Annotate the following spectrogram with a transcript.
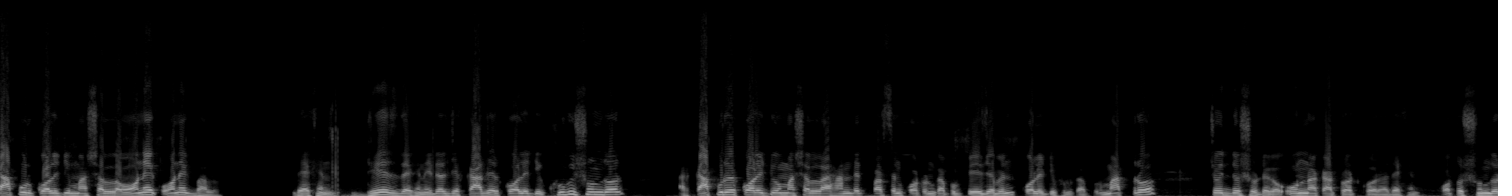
কাপড় কোয়ালিটি মাসাল্লাহ অনেক অনেক ভালো। দেখেন ড্রেস দেখেন, এটার যে কাজের কোয়ালিটি খুবই সুন্দর। আর কাপড়ের কোয়ালিটিও মাসাল্লাহ হান্ড্রেড পার্সেন্ট কটন কাপড় পেয়ে যাবেন কোয়ালিটি ফুল কাপড়। মাত্র চোদ্দশো টাকা ওন্না কাটওয়াট করা, দেখেন, কত সুন্দর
